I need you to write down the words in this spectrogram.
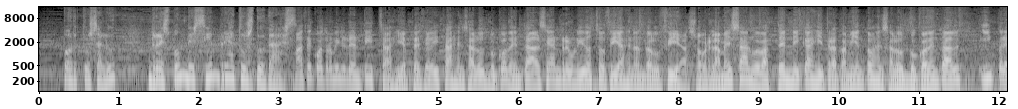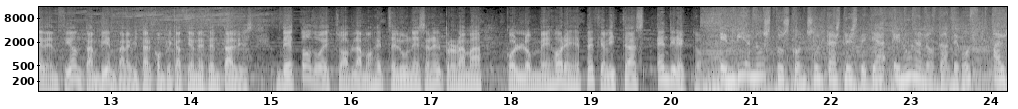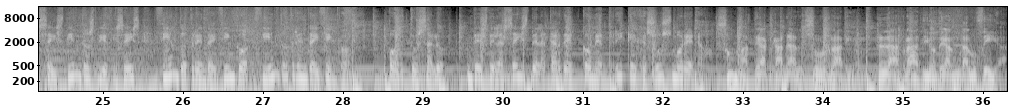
por tu salud responde siempre a tus dudas. Más de 4.000 dentistas y especialistas en salud bucodental se han reunido estos días en Andalucía. Sobre la mesa, nuevas técnicas y tratamientos en salud bucodental y prevención también para evitar complicaciones dentales. De todo esto hablamos este lunes en el programa con los mejores especialistas en directo. Envíanos tus consultas desde ya en una nota de voz al 616 135 135 por tu salud. Desde las 6 de la tarde con Enrique Jesús Moreno. Súmate a Canal Sur Radio, la radio de Andalucía.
